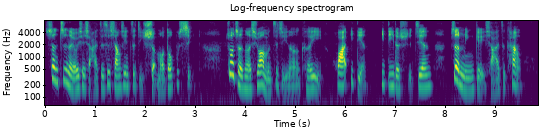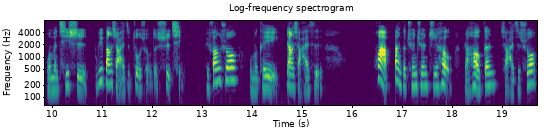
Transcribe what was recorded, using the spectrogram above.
甚至呢，有一些小孩子是相信自己什么都不行。作者呢，希望我们自己呢，可以花一点一滴的时间，证明给小孩子看，我们其实不必帮小孩子做所有的事情。比方说，我们可以让小孩子画半个圈圈之后，然后跟小孩子说，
